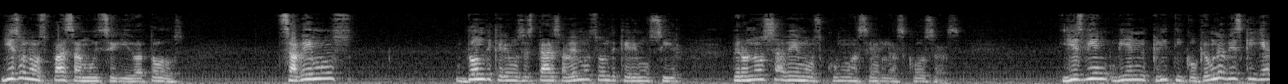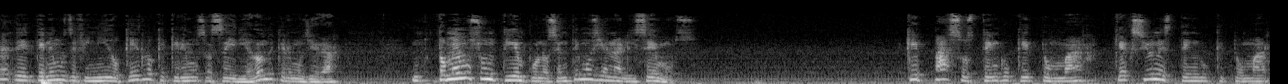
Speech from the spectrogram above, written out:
Y eso nos pasa muy seguido a todos sabemos dónde queremos estar, sabemos dónde queremos ir, pero no sabemos cómo hacer las cosas. Y es bien, bien crítico que una vez que ya eh, tenemos definido qué es lo que queremos hacer y a dónde queremos llegar, tomemos un tiempo, nos sentemos y analicemos qué pasos tengo que tomar, qué acciones tengo que tomar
